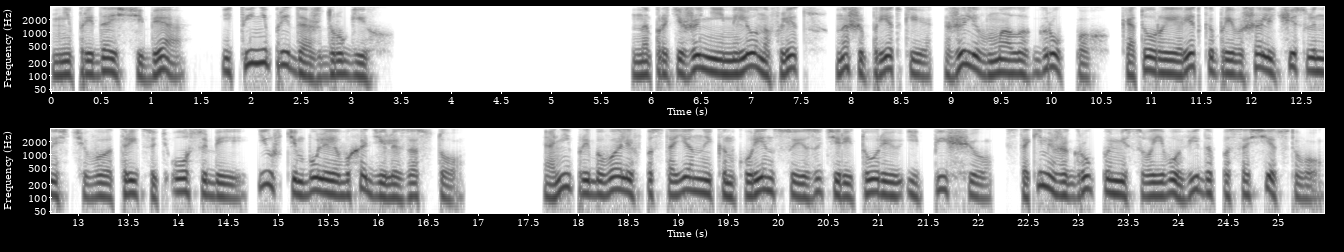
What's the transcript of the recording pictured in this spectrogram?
Не предай себя, и ты не предашь других. На протяжении миллионов лет наши предки жили в малых группах, которые редко превышали численность в 30 особей и уж тем более выходили за 100. Они пребывали в постоянной конкуренции за территорию и пищу с такими же группами своего вида по соседству,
